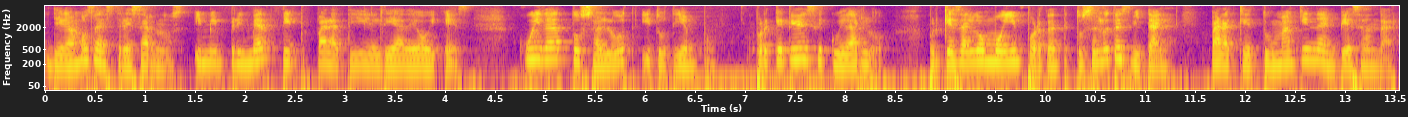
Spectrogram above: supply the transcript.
llegamos a estresarnos. Y mi primer tip para ti el día de hoy es, cuida tu salud y tu tiempo. ¿Por qué tienes que cuidarlo? porque es algo muy importante. Tu salud es vital para que tu máquina empiece a andar.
